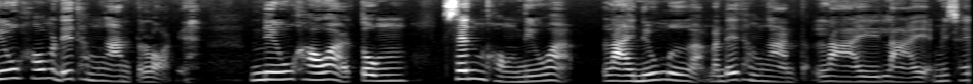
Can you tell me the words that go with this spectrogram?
นิ้วเขามันได้ทำงานตลอดไงนิ้วเขาอะตรงเส้นของนิ้วอะลายนิ้วมืออะมันได้ทำงานลายลายไม่ใช่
